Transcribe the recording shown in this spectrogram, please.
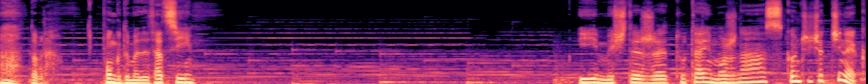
o, dobra. Punkt medytacji. I myślę, że tutaj można skończyć odcinek.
